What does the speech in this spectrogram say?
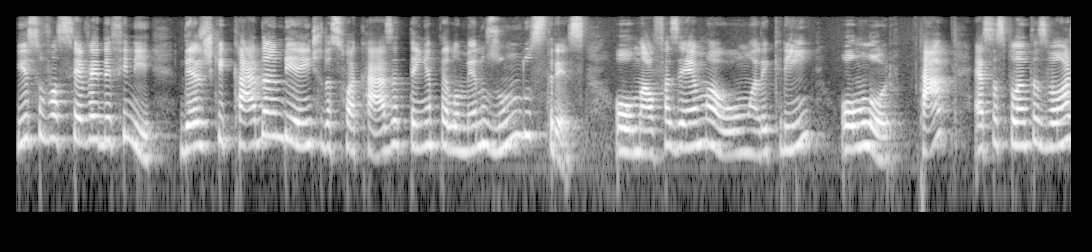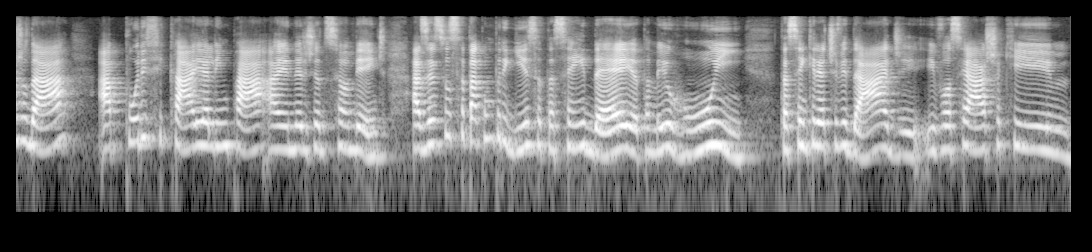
Isso você vai definir, desde que cada ambiente da sua casa tenha pelo menos um dos três. Ou uma alfazema, ou um alecrim, ou um louro, tá? Essas plantas vão ajudar a purificar e a limpar a energia do seu ambiente. Às vezes você tá com preguiça, tá sem ideia, tá meio ruim, tá sem criatividade e você acha que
